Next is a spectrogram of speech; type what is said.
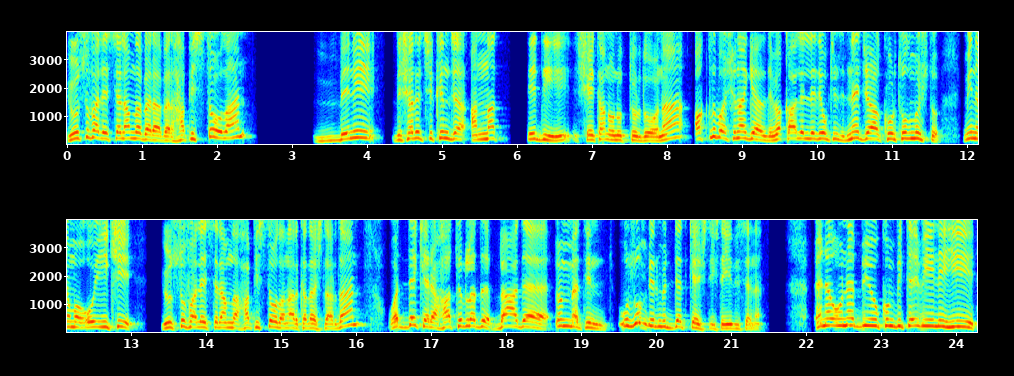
Yusuf Aleyhisselam'la beraber hapiste olan beni dışarı çıkınca anlat dediği şeytan unutturdu ona aklı başına geldi ve kâlellezî o kimse neca kurtulmuştu minima o iki Yusuf Aleyhisselam'la hapiste olan arkadaşlardan ve dekere hatırladı ba'de ümmetin uzun bir müddet geçti işte yedi sene. Ene unebbiyukum bitevilihi.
